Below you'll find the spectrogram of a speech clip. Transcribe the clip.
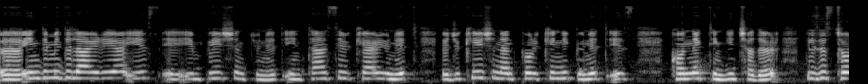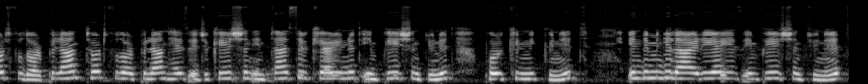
Uh, in the middle area is uh, inpatient unit, intensive care unit, education and polyclinic unit is connecting each other. This is third floor plan. Third floor plan has education, intensive care unit, inpatient unit, polyclinic unit. In the middle area is inpatient unit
